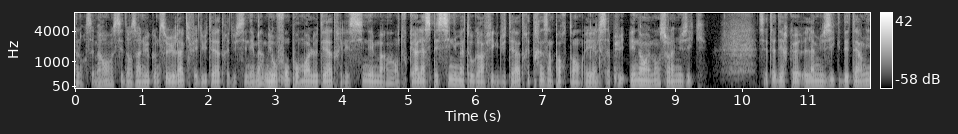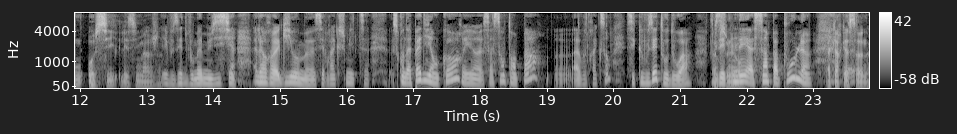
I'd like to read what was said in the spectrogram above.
Alors c'est marrant aussi dans un lieu comme celui-là qui fait du théâtre et du cinéma, mais au fond pour moi le théâtre et les cinémas, en tout cas l'aspect cinématographique du théâtre est très important et elle s'appuie énormément sur la musique. C'est-à-dire que la musique détermine aussi les images. Et vous êtes vous-même musicien. Alors euh, Guillaume euh, Sévrac-Schmidt, ce qu'on n'a pas dit encore, et euh, ça s'entend pas à votre accent, c'est que vous êtes au doigt. Vous êtes né à Saint-Papoule. À Carcassonne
